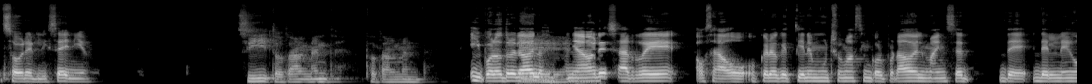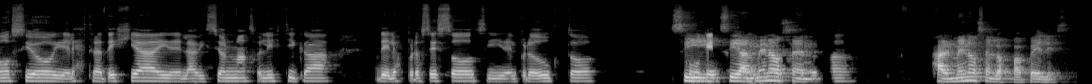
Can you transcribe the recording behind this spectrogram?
sobre el diseño. Sí, totalmente, totalmente. Y por otro lado, los eh, diseñadores ya re, o sea, o, creo que tienen mucho más incorporado el mindset del negocio y de la estrategia y de la visión más holística de los procesos y del producto. Sí, sí, al menos en, al menos en los papeles.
